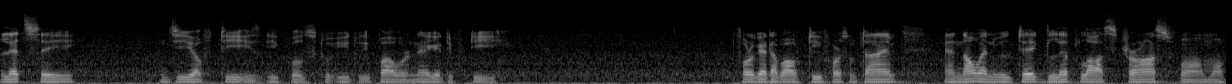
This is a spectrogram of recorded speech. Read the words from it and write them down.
let's say g of t is equals to e to the power negative t. Forget about t for some time. And now when we'll take the Laplace transform of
